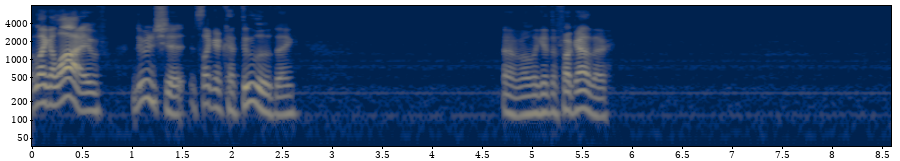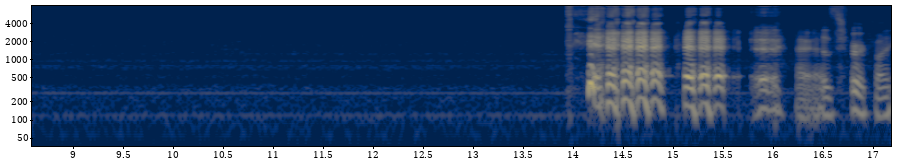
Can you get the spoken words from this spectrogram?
Like alive. Doing shit. It's like a Cthulhu thing. Oh, well, get the fuck out of there. Alright, that's very funny.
